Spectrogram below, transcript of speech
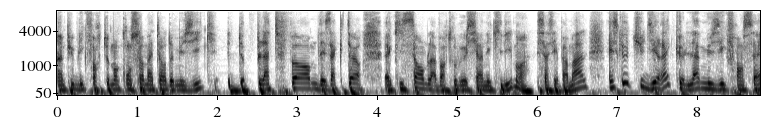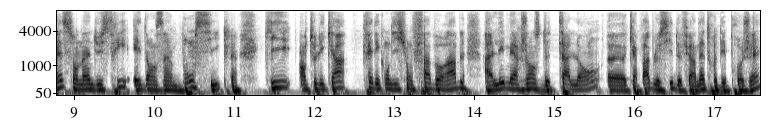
un public fortement consommateur de musique, de plateformes, des acteurs euh, qui semblent avoir trouvé aussi un équilibre. Ça, c'est pas mal. Est-ce que tu dirais que la musique française, son industrie, est dans un bon cycle qui, en tous les cas, crée des conditions favorables à l'émergence de talents euh, capables aussi de faire naître des projets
